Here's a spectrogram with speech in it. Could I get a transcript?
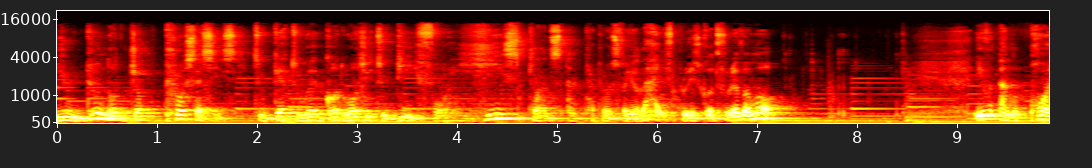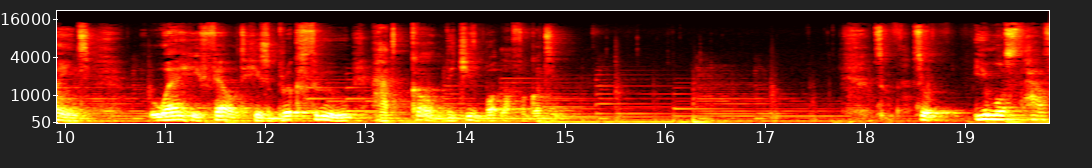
you do not jump processes to get to where God wants you to be for His plans and purpose for your life. Praise God forevermore. Even at the point where he felt his breakthrough had come, the chief butler forgot him. So, so you must have,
